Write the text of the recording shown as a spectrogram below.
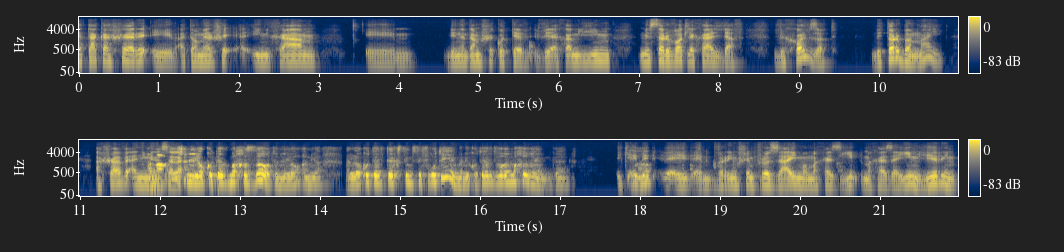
אתה כאשר, אתה אומר שאינך בן אדם שכותב, והמילים מסרבות לך על דף. בכל זאת, בתור במאי, עכשיו אני מנסה... אמרתי שאני לא כותב מחזות, אני לא, אני, אני לא כותב טקסטים ספרותיים, אני כותב דברים אחרים, כן. הם דברים שהם פרוזאיים או מחזאים, מחזאים, ליריים,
